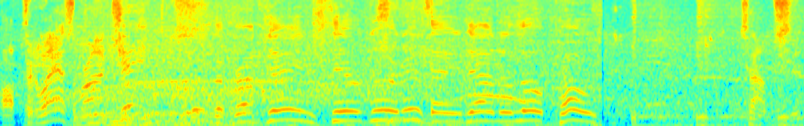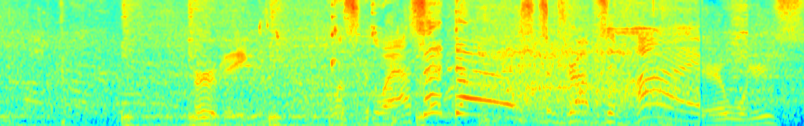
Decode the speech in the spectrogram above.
Off the glass, Ron James. LeBron James still doing this thing down the low post. Thompson. Irving wants the glass and does. Drops it high. There, Waiters.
